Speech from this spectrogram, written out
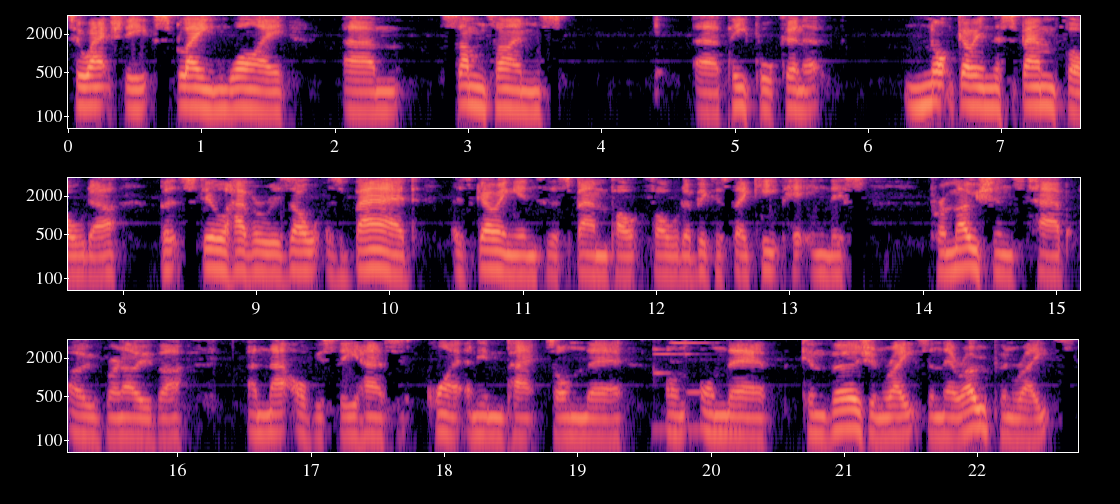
to actually explain why um, sometimes uh, people can uh, not go in the spam folder but still have a result as bad as going into the spam folder because they keep hitting this promotions tab over and over and that obviously has quite an impact on their on, on their conversion rates and their open rates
